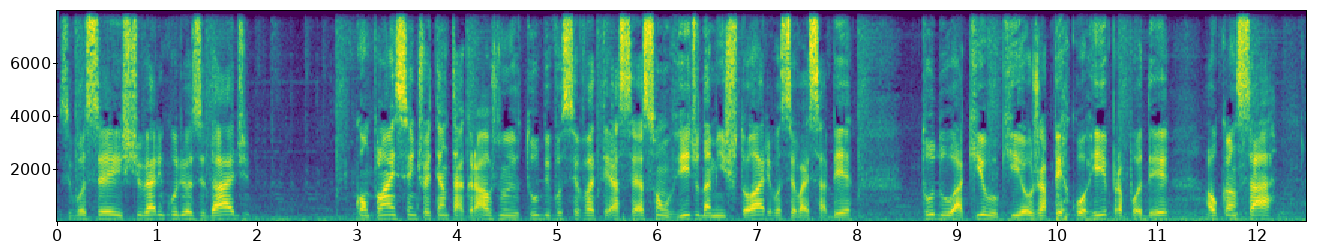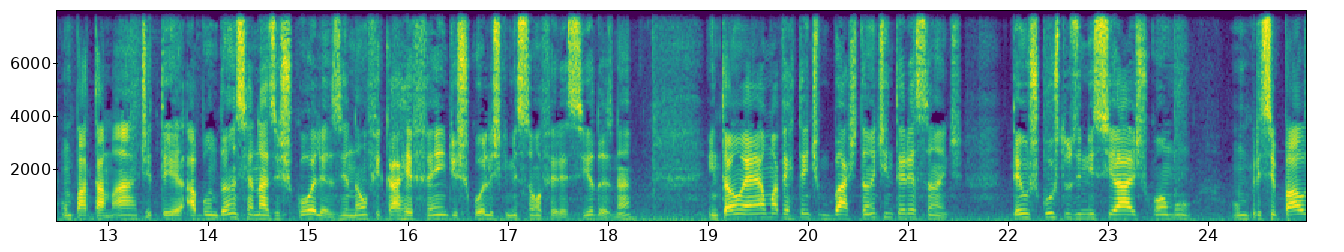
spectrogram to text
Se vocês tiverem curiosidade, Compliance 180 graus no YouTube, você vai ter acesso a um vídeo da minha história, você vai saber tudo aquilo que eu já percorri para poder alcançar um patamar de ter abundância nas escolhas e não ficar refém de escolhas que me são oferecidas, né? Então é uma vertente bastante interessante. Tem os custos iniciais como um principal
